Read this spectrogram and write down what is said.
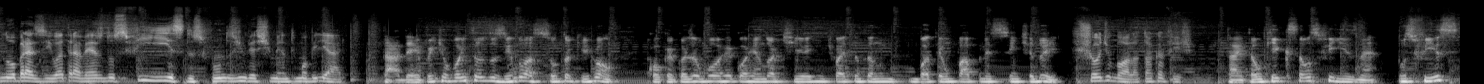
no Brasil através dos FIIs, dos fundos de investimento imobiliário. Tá, de repente eu vou introduzindo o assunto aqui, João qualquer coisa eu vou recorrendo a ti e a gente vai tentando bater um papo nesse sentido aí. Show de bola, toca a ficha. Tá, então o que, que são os FIIs, né? Os FIIs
